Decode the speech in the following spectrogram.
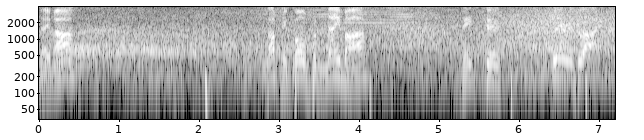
Neymar. Lovely ball from Neymar. Needs to clear his lines.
